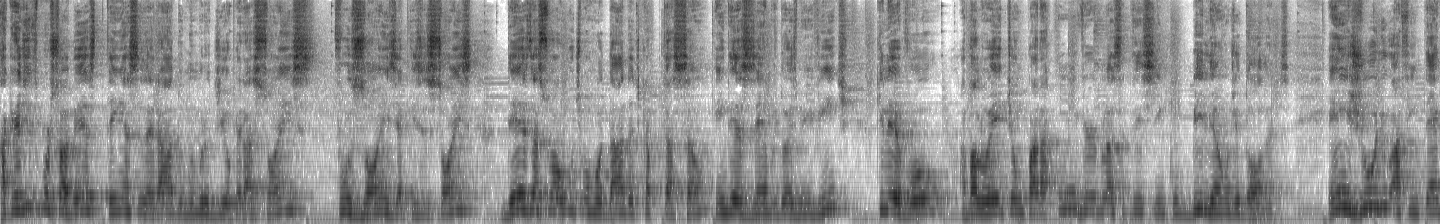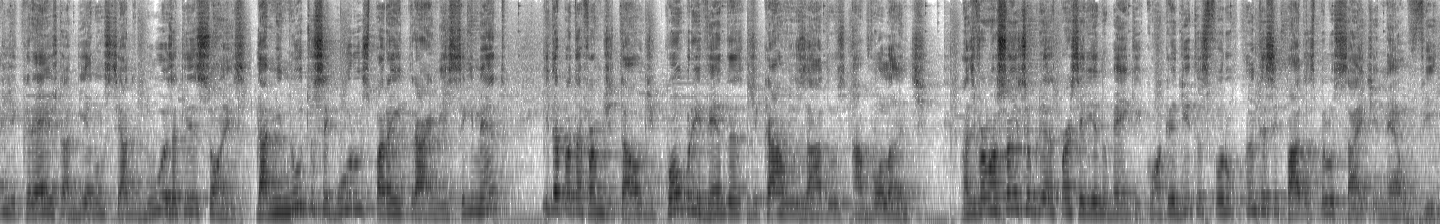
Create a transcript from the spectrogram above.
Acreditas, por sua vez, tem acelerado o número de operações fusões e aquisições desde a sua última rodada de captação em dezembro de 2020, que levou a valuation para 1,75 bilhão de dólares. Em julho, a fintech de crédito havia anunciado duas aquisições, da Minuto Seguros para entrar nesse segmento e da plataforma digital de compra e venda de carros usados a volante. As informações sobre a parceria no Bank com Acreditas foram antecipadas pelo site Neofit.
